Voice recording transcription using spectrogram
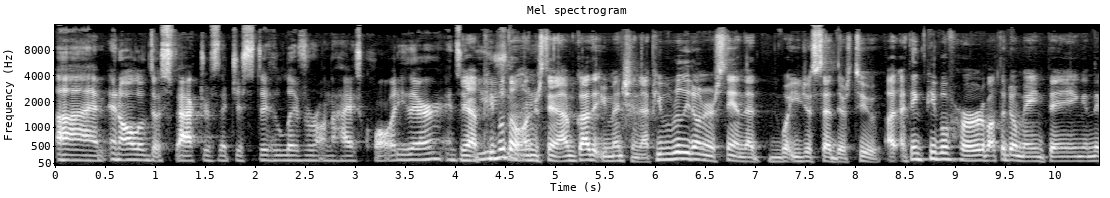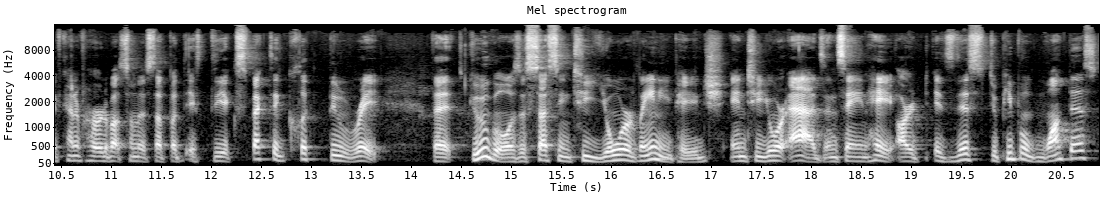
um, and all of those factors that just deliver on the highest quality there. And so, Yeah, people don't understand. I'm glad that you mentioned that. People really don't understand that what you just said there's two. I think people have heard about the domain thing and they've kind of heard about some of this stuff, but it's the expected click-through rate that Google is assessing to your landing page and to your ads and saying, hey, are is this do people want this?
